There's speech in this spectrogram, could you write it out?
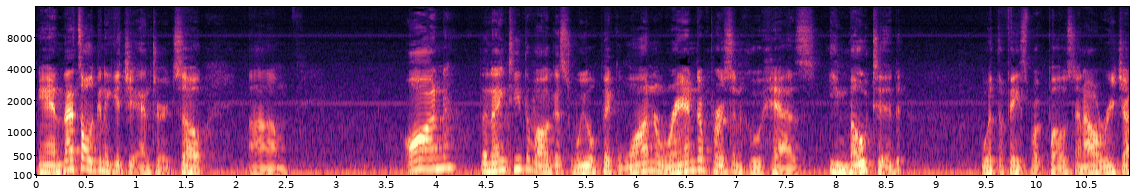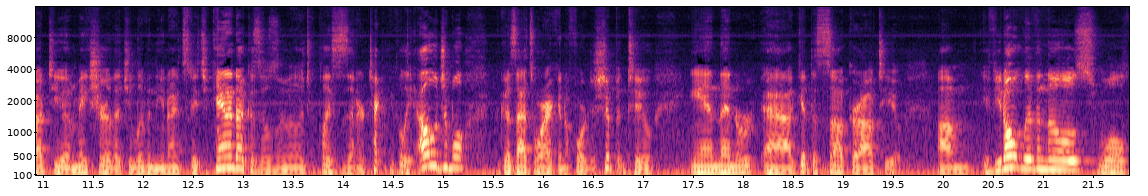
And that's all going to get you entered. So um, on the 19th of August, we will pick one random person who has emoted with the Facebook post, and I'll reach out to you and make sure that you live in the United States or Canada, because those are the only two places that are technically eligible, because that's where I can afford to ship it to, and then uh, get the sucker out to you. Um, if you don't live in those, we'll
